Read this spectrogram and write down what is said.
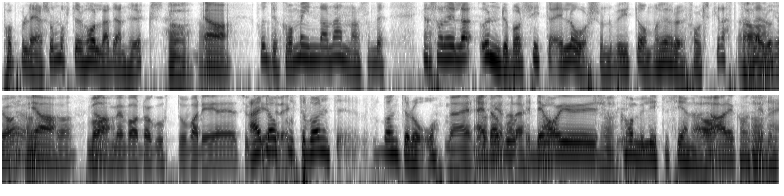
populär så måste du hålla den högst. Ja. ja. Får inte komma in någon annan som... Jag sa det är underbart att sitta i logen och byta om och höra hur folk skrattar Ja, där uppe. Ja, ja. Ja. Var, Ja. Men var Dag Otto, var det succé Nej? Dag var inte, var inte rå. Nej, det Nej, var då, senare. det var ju... Det kom ju lite senare. Ja, det kom senare.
